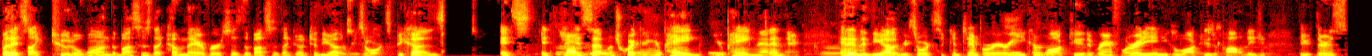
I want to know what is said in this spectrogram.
But it's like two to one the buses that come there versus the buses that go to the other resorts because it's it's it's that much quicker. You're paying you're paying that in there. And into the other resorts, the Contemporary, you can walk to the Grand Floridian, you can walk to the Polynesian. There's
